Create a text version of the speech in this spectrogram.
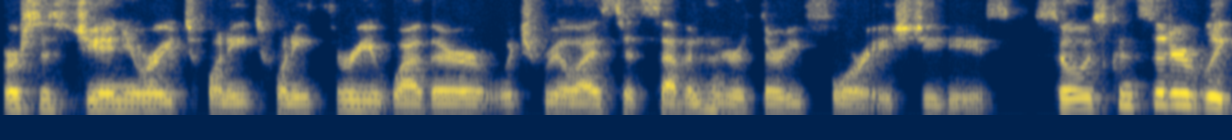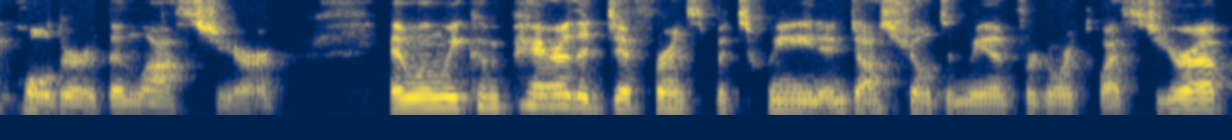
versus January 2023 weather, which realized at 734 HDDs. So it was considerably colder than last year. And when we compare the difference between industrial demand for Northwest Europe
